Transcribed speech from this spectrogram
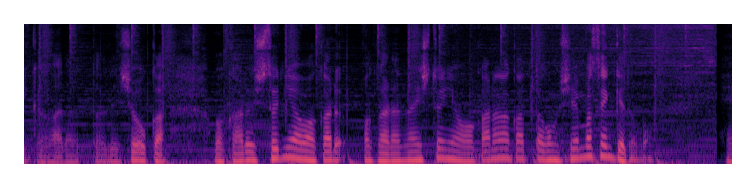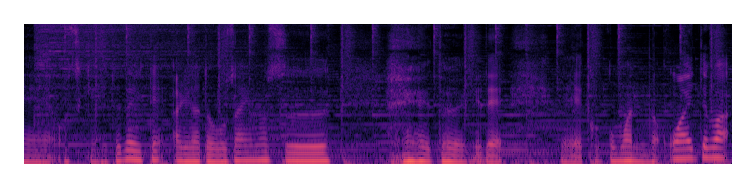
いかがだったでしょうか？わかる人にはわかる、わからない人にはわからなかったかもしれませんけども、えーお付き合いいただいてありがとうございます。というわけで、えーここまでのお相手は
